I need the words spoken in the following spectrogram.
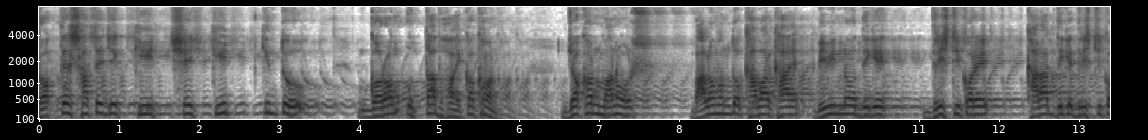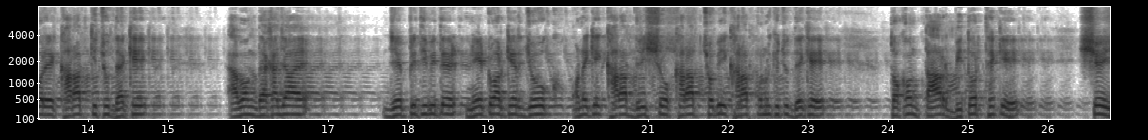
রক্তের সাথে যে কীট, সেই কীট কিন্তু গরম উত্তাপ হয় কখন? যখন মানুষ ভালো মন্দ খাবার খায়, বিভিন্ন দিকে দৃষ্টি করে, খারাপ দিকে দৃষ্টি করে, খারাপ কিছু দেখে, এবং দেখা যায় যে পৃথিবীতে নেটওয়ার্কের যুগ অনেকে খারাপ দৃশ্য, খারাপ ছবি, খারাপ কোনো কিছু দেখে তখন তার ভিতর থেকে সেই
